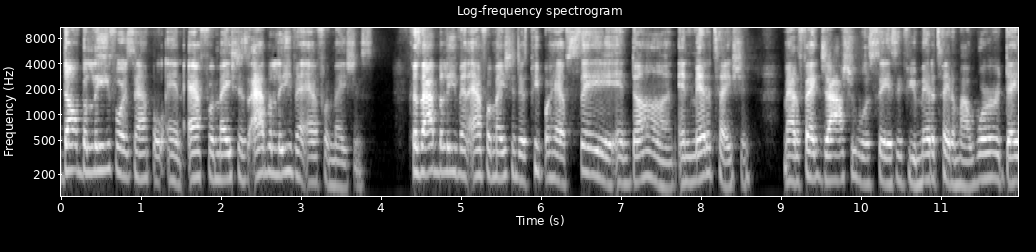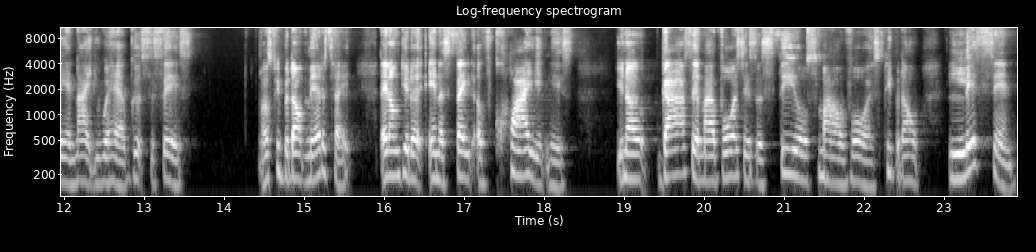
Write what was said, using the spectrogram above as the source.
don't believe, for example, in affirmations. I believe in affirmations because I believe in affirmations that people have said and done in meditation. Matter of fact, Joshua says, if you meditate on my word day and night, you will have good success. Most people don't meditate. They don't get a, in a state of quietness. You know, God said, My voice is a still small voice. People don't listen.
